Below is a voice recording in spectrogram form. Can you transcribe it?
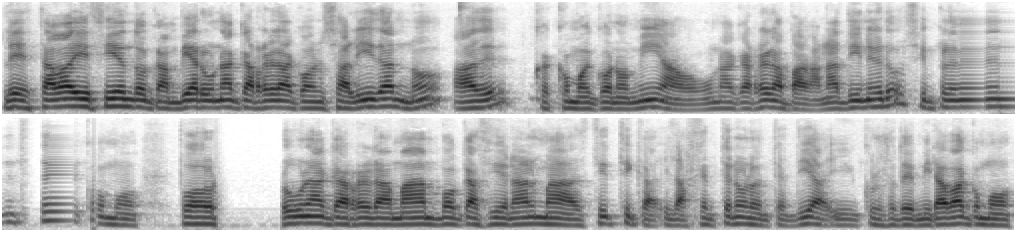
le estaba diciendo cambiar una carrera con salidas, ¿no? ADE, que es como economía o una carrera para ganar dinero, simplemente como por una carrera más vocacional, más artística. Y la gente no lo entendía. incluso te miraba como,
